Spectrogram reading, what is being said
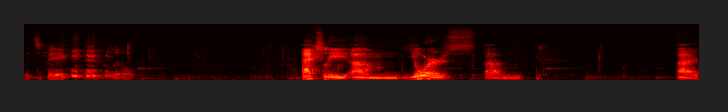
It's big and little. Actually, um, yours um, uh,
